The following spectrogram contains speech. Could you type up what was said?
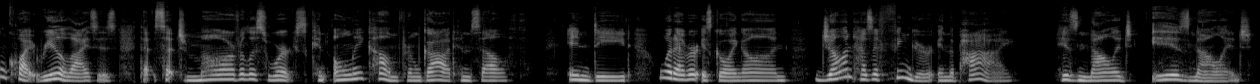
and quite realizes that such marvelous works can only come from God Himself. Indeed, whatever is going on, John has a finger in the pie. His knowledge is knowledge.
